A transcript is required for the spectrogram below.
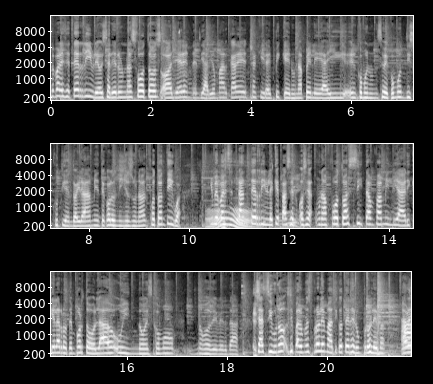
Me parece terrible. Hoy salieron unas fotos, o ayer en el diario Marca de Shakira y Piqué en una pelea y como en un, se ve como discutiendo airadamente con los niños, una foto antigua. Y me parece Oh. tan terrible que pasen, o sea, una foto así tan familiar y que la roten por todo lado. Uy, no, es como, no, de verdad. O sea, si uno, si para uno es problemático tener un problema, ahora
